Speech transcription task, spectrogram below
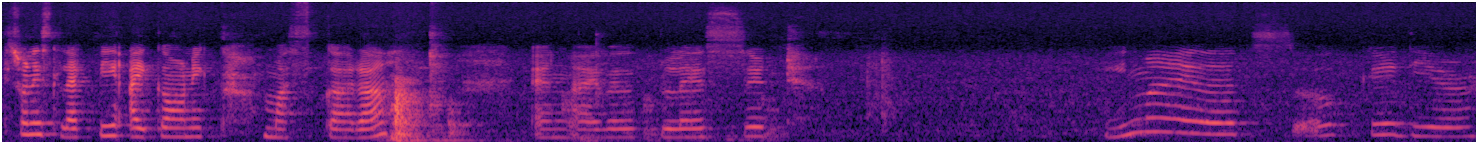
This one is Lakme iconic mascara and I will place it in my okay dear.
